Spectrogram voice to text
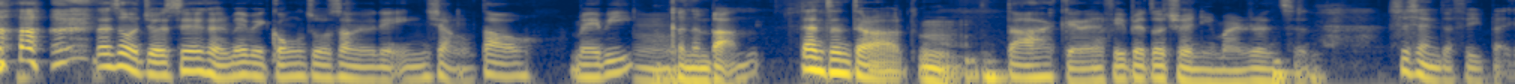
但是我觉得这些可能 maybe 工作上有点影响到 maybe，嗯，可能吧。但真的，嗯，大家给人 feedback 都觉得你蛮认真。谢谢你的 feedback。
